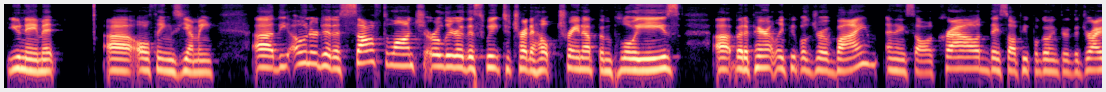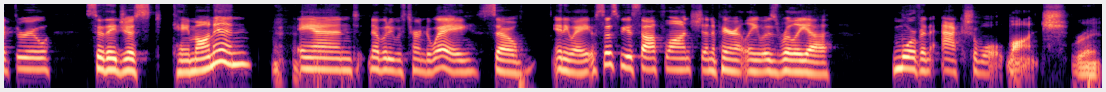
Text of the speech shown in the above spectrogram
you name it, uh, all things yummy. Uh, the owner did a soft launch earlier this week to try to help train up employees, uh, but apparently people drove by and they saw a crowd. They saw people going through the drive-through, so they just came on in, and nobody was turned away. So anyway, it was supposed to be a soft launch, and apparently it was really a more of an actual launch. Right.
